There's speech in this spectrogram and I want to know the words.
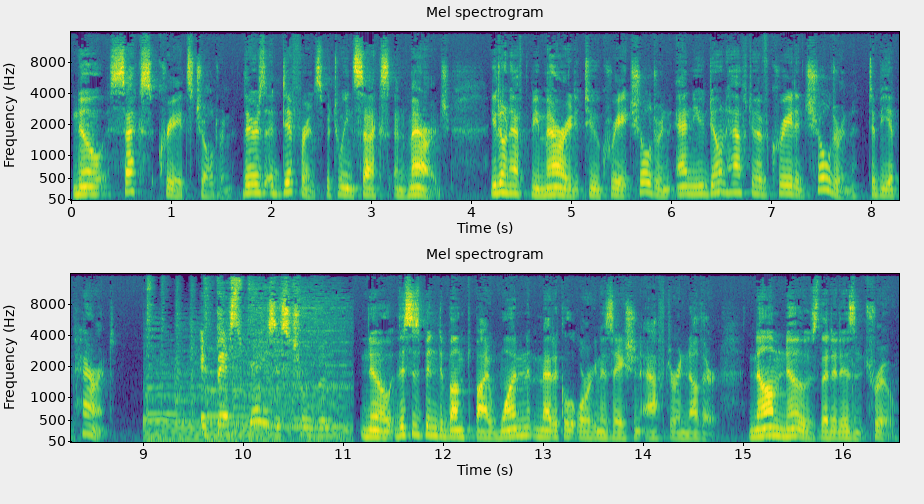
No, sex creates children. There's a difference between sex and marriage. You don't have to be married to create children, and you don't have to have created children to be a parent. It best raises children. No, this has been debunked by one medical organization after another. NOM knows that it isn't true.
